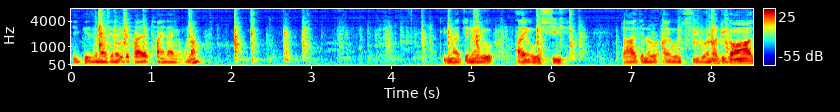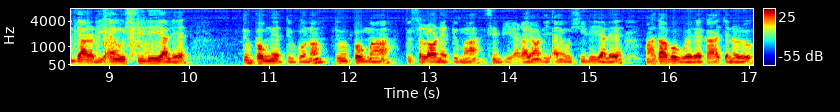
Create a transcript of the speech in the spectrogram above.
ဒီကေစင်မှာကျွန်တော်တို့တစ်ခါလေးထိုင်လိုက်မယ်ပေါ့နော်ဒီမှာကျွန်တော်တို့ IOC ဒါကကျွန်တော်တို့ IOC ပေါ့နော်ဒီကောင်ကကြတော့ဒီ IOC လေးရလဲသူ့ဖုန်းနဲ့သူပေါ့နော်သူ့ဖုန်းမှာသူ့ slot နဲ့သူမှာအဆင်ပြေတာဒါကြောင့်ဒီ IOC လေးရလဲမာသားဘုတ်ဝယ်တဲ့အခါကျွန်တော်တို့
